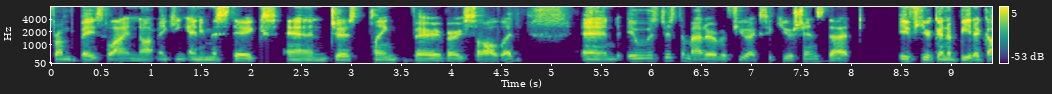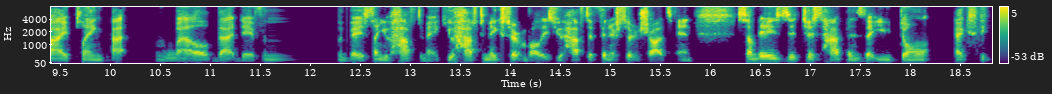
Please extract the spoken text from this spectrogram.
from the baseline, not making any mistakes, and just playing very, very solid. And it was just a matter of a few executions that if you're going to beat a guy playing that well that day from the baseline, you have to make. You have to make certain volleys. You have to finish certain shots. And some days it just happens that you don't execute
